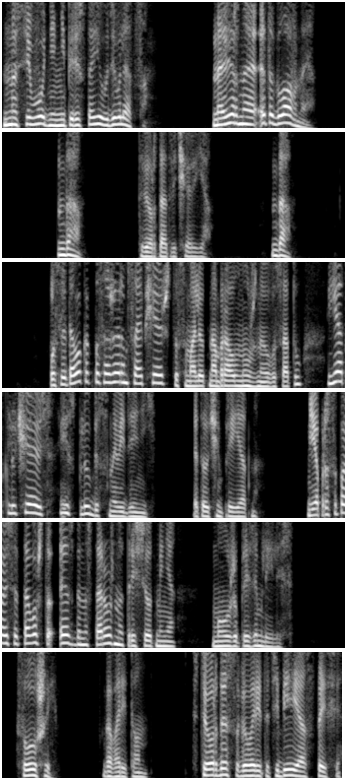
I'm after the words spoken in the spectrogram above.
но сегодня не перестаю удивляться. Наверное, это главное». «Да», — твердо отвечаю я. «Да». После того, как пассажирам сообщают, что самолет набрал нужную высоту, я отключаюсь и сплю без сновидений. Это очень приятно. Я просыпаюсь от того, что Эсбин осторожно трясет меня. Мы уже приземлились. «Слушай», — говорит он, — «стюардесса говорит о тебе и о Стефе».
